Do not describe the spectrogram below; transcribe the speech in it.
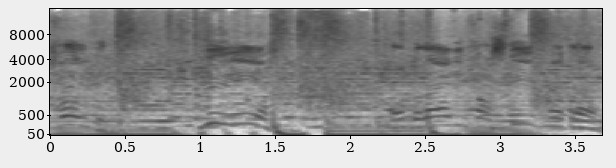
Tweede. Nu eerste. Onder leiding van Steve McLaren.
